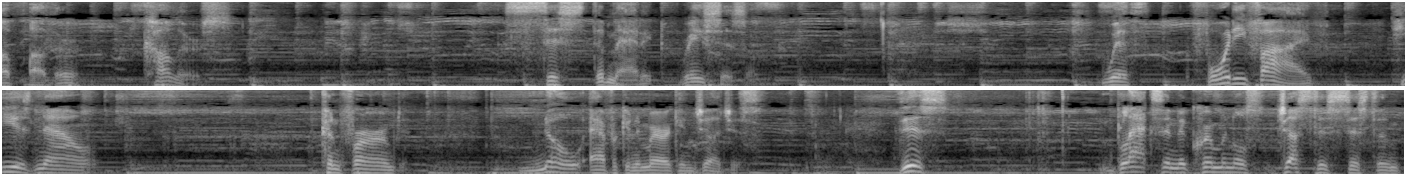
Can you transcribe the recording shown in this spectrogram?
of other colors? Systematic racism. With 45, he is now confirmed no African American judges. This blacks in the criminal justice system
